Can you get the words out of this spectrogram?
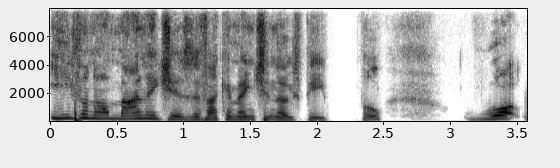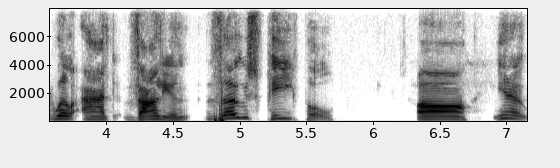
even our managers, if I can mention those people, what will add value. And those people are, you know,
